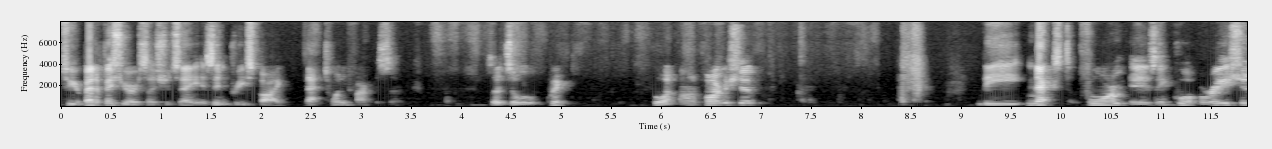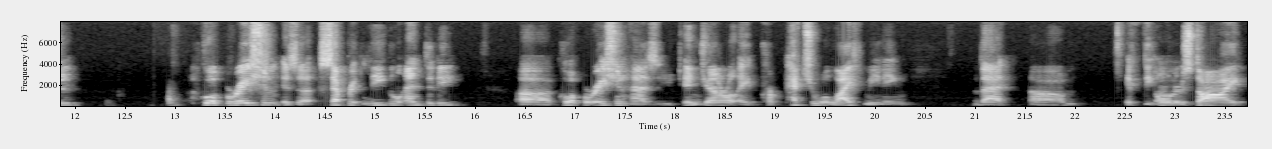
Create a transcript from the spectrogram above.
to your beneficiaries, I should say, is increased by that 25%. So it's a little quick thought on a partnership. The next form is a corporation. A corporation is a separate legal entity. Uh, corporation has, in general, a perpetual life, meaning that um, if the owners die,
